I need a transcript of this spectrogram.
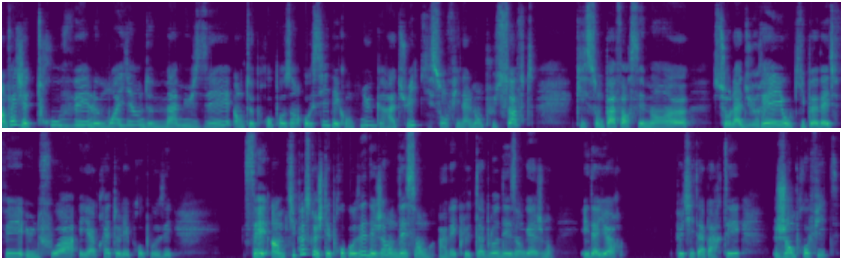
en fait, j'ai trouvé le moyen de m'amuser en te proposant aussi des contenus gratuits qui sont finalement plus soft, qui sont pas forcément euh, sur la durée ou qui peuvent être faits une fois et après te les proposer. C'est un petit peu ce que je t'ai proposé déjà en décembre avec le tableau des engagements. Et d'ailleurs, petit aparté, j'en profite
